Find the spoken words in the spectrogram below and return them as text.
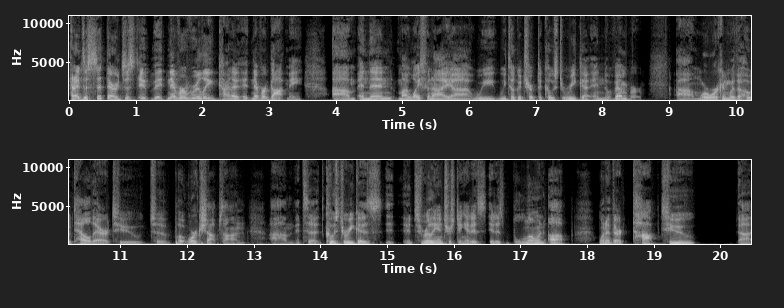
and I just sit there. It just it, it never really kind of it never got me. Um, and then my wife and I uh, we we took a trip to Costa Rica in November. Um, we're working with a hotel there to to put workshops on. Um, it's a Costa Rica is it, it's really interesting. It is it is blown up. One of their top two uh,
